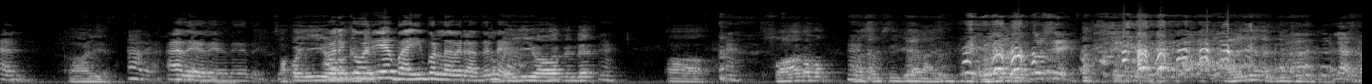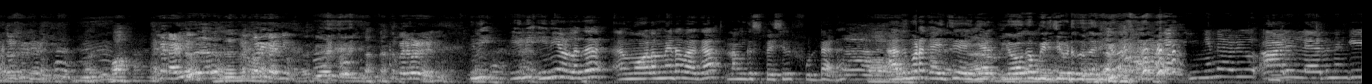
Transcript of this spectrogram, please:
അതെ. അതെ അതെ അതെ അപ്പൊ ഈ അവരൊക്കെ ഒരേ വൈബുള്ളവരാ അതല്ലേ? ഈ യോഗത്തിന്റെ ആ, സ്വാഗതം ആശംസിക്കാനായി അളിയനെ അല്ല സന്തോഷം വാ അല്ല കഴിഞ്ഞു പരിപാടി പരിപാടി കഴിഞ്ഞു ഇനി ഇനി ഇനിയുള്ളത് മോളമ്മയുടെ വക നമുക്ക് സ്പെഷ്യൽ ഫുഡാണ് അതും കൂടെ കഴിച്ചു കഴിഞ്ഞാൽ യോഗം പിടിച്ചു വിടുന്നതായിരിക്കും ഇങ്ങനെ ഒരു ആളില്ലായിരുന്നെങ്കിൽ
